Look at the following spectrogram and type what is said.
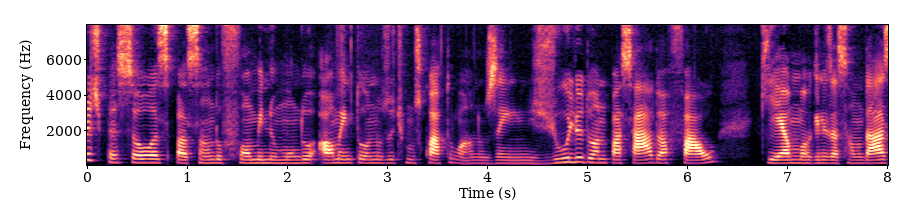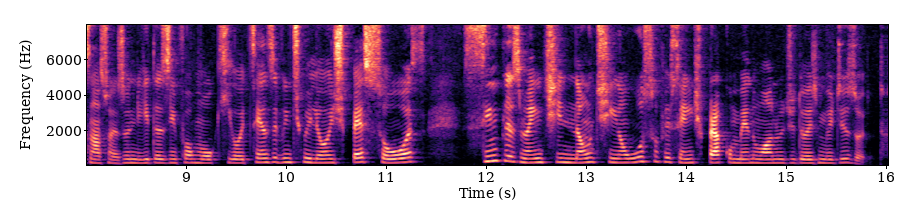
número de pessoas passando fome no mundo aumentou nos últimos quatro anos. Em julho do ano passado, a FAO, que é uma organização das Nações Unidas, informou que 820 milhões de pessoas simplesmente não tinham o suficiente para comer no ano de 2018.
